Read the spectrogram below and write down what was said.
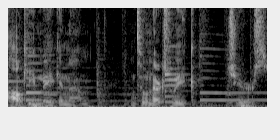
I'll keep making them. Until next week, cheers.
